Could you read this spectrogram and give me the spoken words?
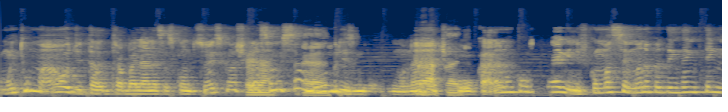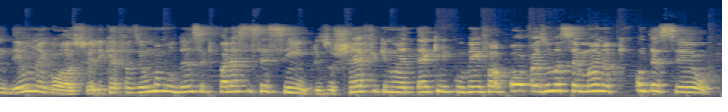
muito mal de tra trabalhar nessas condições que eu acho que é, elas são insalubres é. mesmo, né? É, tipo, o cara não consegue, ele ficou uma semana para tentar entender um negócio, ele quer fazer uma mudança que parece ser simples. O chefe que não é técnico vem e fala, pô, faz uma semana, o que aconteceu?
